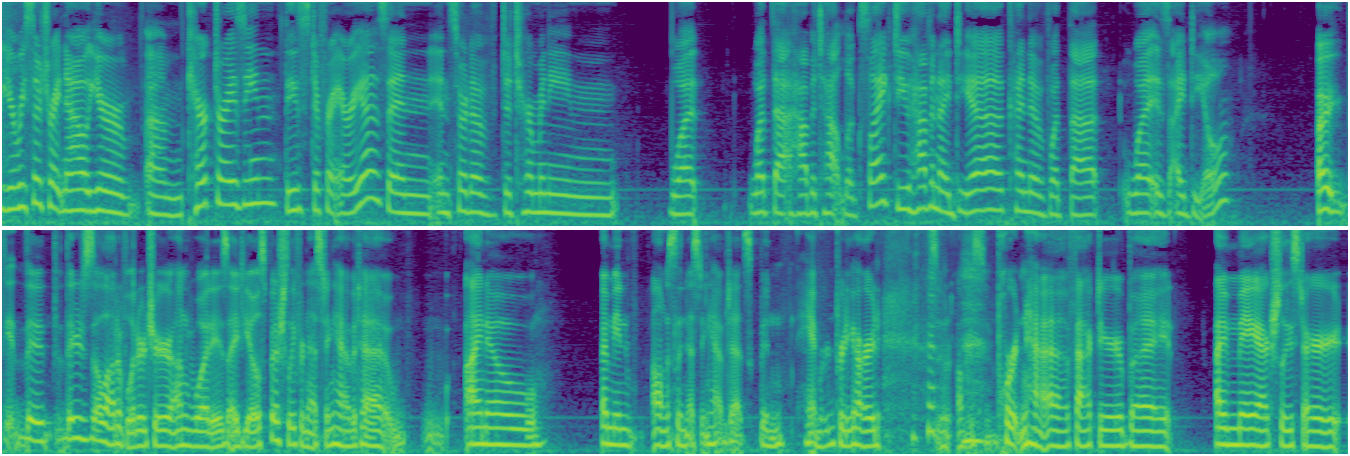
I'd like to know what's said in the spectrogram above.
your research right now, you're um, characterizing these different areas and and sort of determining what what that habitat looks like. Do you have an idea, kind of what that what is ideal? I the, there's a lot of literature on what is ideal, especially for nesting habitat. I know, I mean, honestly, nesting habitat's been hammered pretty hard. It's an important ha- factor, but I may actually start.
